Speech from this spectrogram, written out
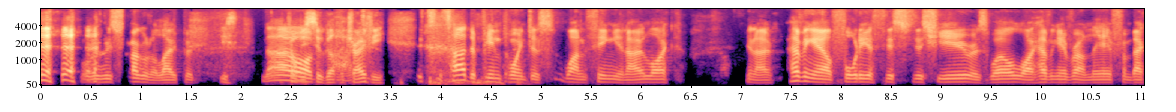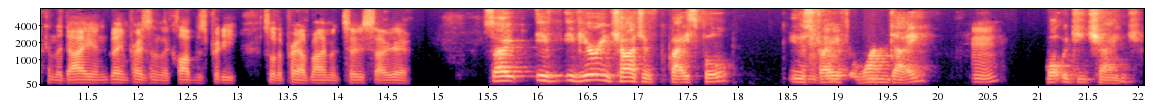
well, we struggled a late, but He's no, Probably still got the trophy. it's it's hard to pinpoint just one thing, you know. Like you know, having our 40th this this year as well, like having everyone there from back in the day and being president of the club was pretty sort of proud moment too. So yeah, So if if you're in charge of baseball in Australia for one day, Mhm. what would you change?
